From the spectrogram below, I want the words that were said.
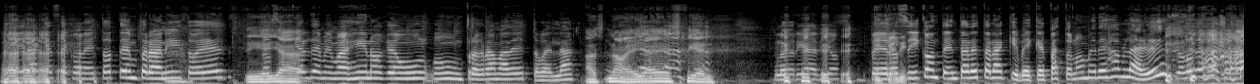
Mira que se conectó tempranito, ¿eh? Sí, no ella- se pierde, me imagino que un, un programa de esto, ¿verdad? As- No, ella es fiel. Gloria a Dios. Pero sí contenta de estar aquí. Ve que el pastor no me deja hablar, ¿ves? Yo lo dejo hablar.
